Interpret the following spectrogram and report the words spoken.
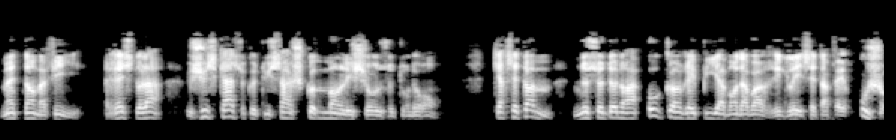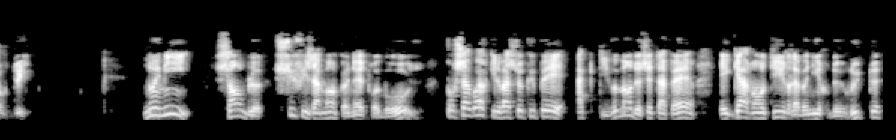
Maintenant, ma fille, reste là jusqu'à ce que tu saches comment les choses tourneront car cet homme ne se donnera aucun répit avant d'avoir réglé cette affaire aujourd'hui. Noémie semble suffisamment connaître Bose pour savoir qu'il va s'occuper activement de cette affaire et garantir l'avenir de Ruth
